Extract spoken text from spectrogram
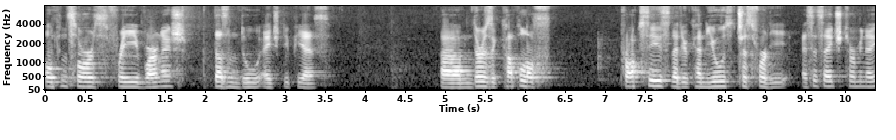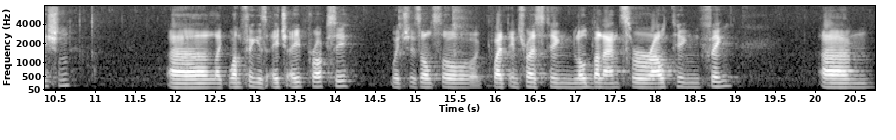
open source free Varnish doesn't do HTTPS. Um, there is a couple of proxies that you can use just for the SSH termination. Uh, like one thing is HA proxy, which is also quite interesting load balancer routing thing. Um,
